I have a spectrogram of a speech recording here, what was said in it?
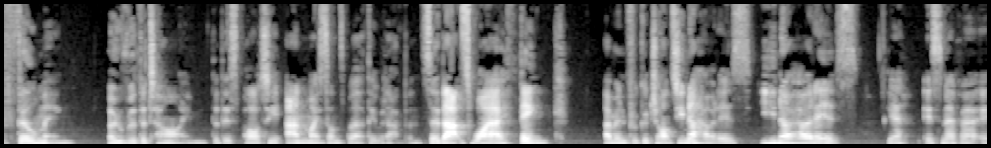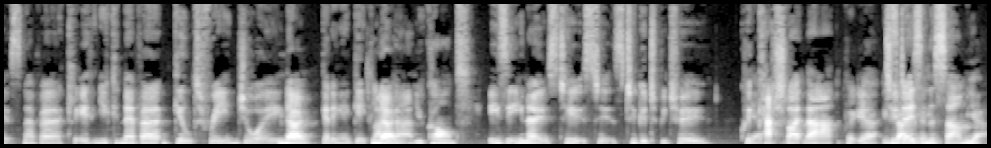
filming over the time that this party and my son's birthday would happen. So that's why I think I'm in for a good chance. You know how it is. You know how it is. Yeah, it's never, it's never, you can never guilt free enjoy No, getting a gig like no, that. you can't. Easy, you know, it's too, it's too, it's too good to be true. Quick Yeah. cash like that, But yeah, two days in the sun. Yeah,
